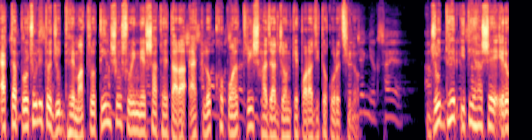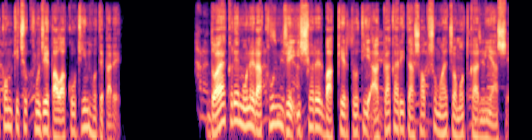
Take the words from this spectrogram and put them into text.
একটা প্রচলিত যুদ্ধে মাত্র তিনশো সৈন্যের সাথে তারা এক লক্ষ পঁয়ত্রিশ হাজার জনকে পরাজিত করেছিল। যুদ্ধের ইতিহাসে এরকম কিছু খুঁজে পাওয়া কঠিন হতে পারে। দয়া করে মনে রাখুন যে ঈশ্বরের বাক্যের প্রতি আজ্ঞাকারিতা সবসময় চমৎকার নিয়ে আসে।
